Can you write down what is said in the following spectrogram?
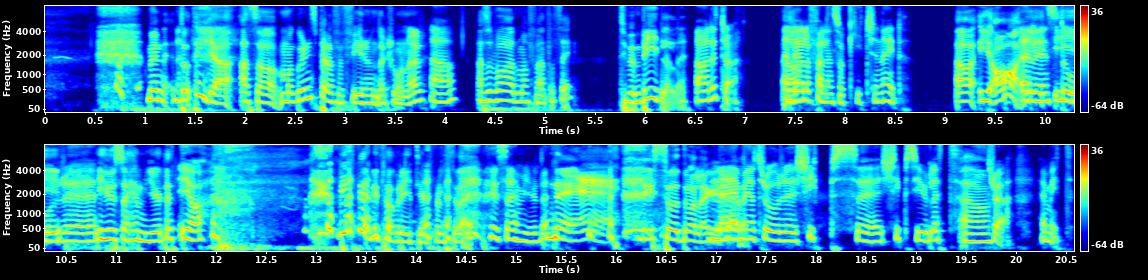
Men då tänker jag, alltså man går in och spelar för 400 kronor, Ja. alltså vad hade man förväntat sig? Typ en bil eller? ja, det tror jag. Eller Ja. i alla fall en så KitchenAid. Ja, ja Eller i, en stor... i, eh, i hus och hemhjulet. Ja, Vilket är ditt favoritdjur på Liseberg? hus och hemhjulet. Nej, det är så dåliga grejer. Nej, men jag tror eh, chips, eh, chipshjulet Ja. tror jag är mitt.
